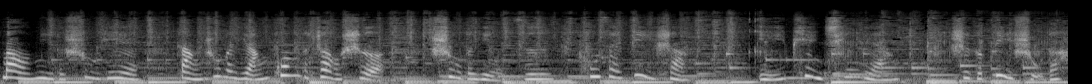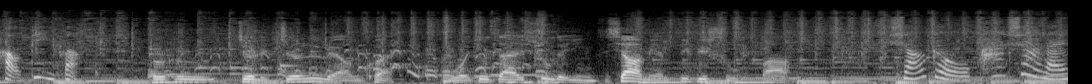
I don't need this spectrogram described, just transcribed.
茂密的树叶挡住了阳光的照射，树的影子铺在地上，一片清凉，是个避暑的好地方。呵呵，这里真凉快，我就在树的影子下面避避暑吧。小狗趴下来，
